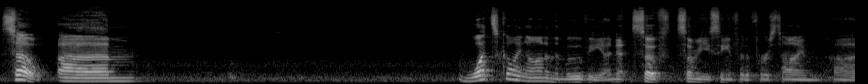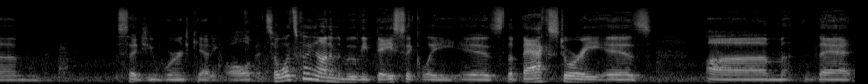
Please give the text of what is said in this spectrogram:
so, um, what's going on in the movie? I know, so some of you seeing it for the first time um, said you weren't getting all of it. So what's going on in the movie basically is the backstory is um, that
